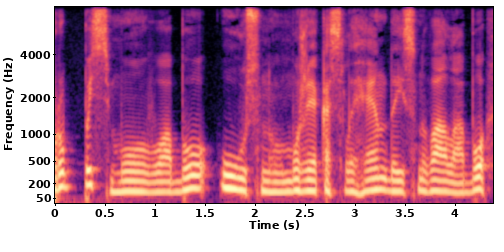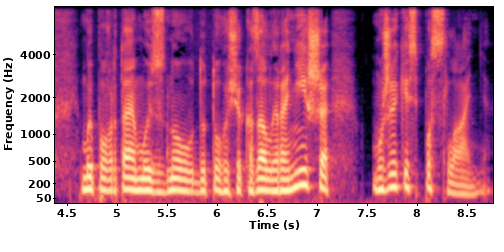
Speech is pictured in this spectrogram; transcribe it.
Про письмову або усну, може, якась легенда існувала, або ми повертаємось знову до того, що казали раніше, може, якесь послання.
